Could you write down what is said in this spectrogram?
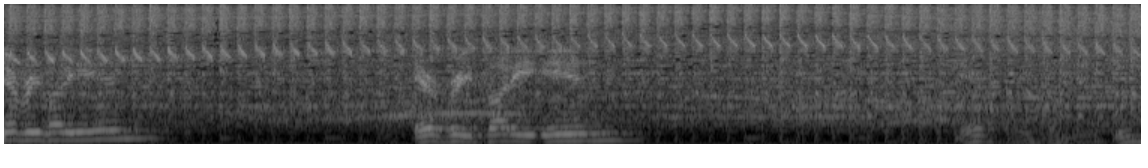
Everybody in? Everybody in? Everybody in.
